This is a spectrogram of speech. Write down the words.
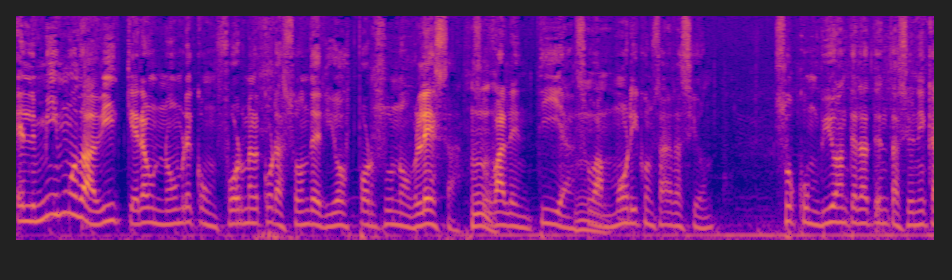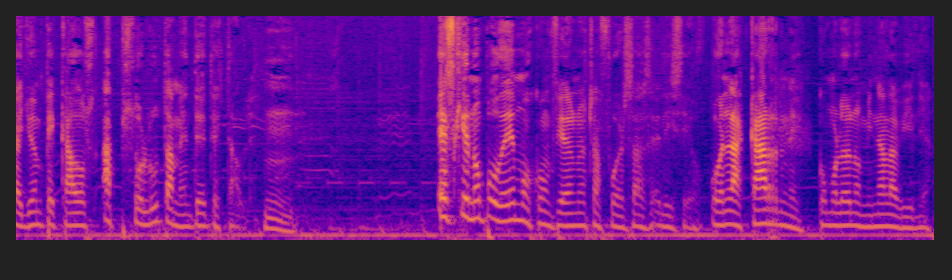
El mismo David, que era un hombre conforme al corazón de Dios por su nobleza, su Mm. valentía, su Mm. amor y consagración, sucumbió ante la tentación y cayó en pecados absolutamente detestables. Mm. Es que no podemos confiar en nuestras fuerzas, Eliseo, o en la carne, como lo denomina la Biblia.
